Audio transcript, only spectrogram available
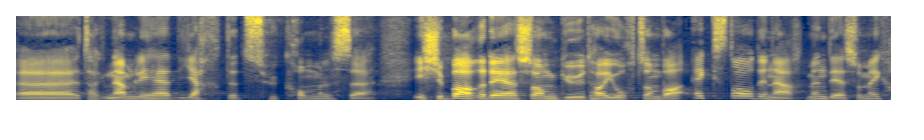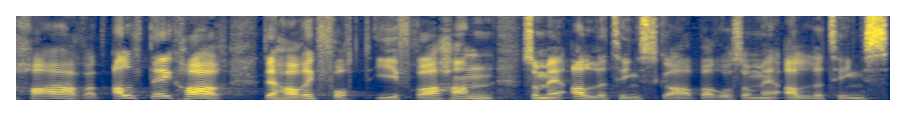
eh, takknemlighet, hjertets hukommelse. Ikke bare det som Gud har gjort som var ekstraordinært, men det som jeg har. At alt det jeg har, det har jeg fått ifra Han, som er alle tings skaper, og som er alle tings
